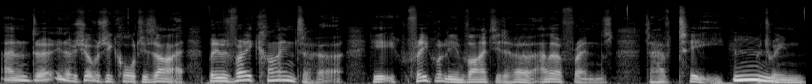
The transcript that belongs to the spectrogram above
And uh, you know, she obviously caught his eye, but he was very kind to her. He frequently invited her and her friends to have tea Mm. between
